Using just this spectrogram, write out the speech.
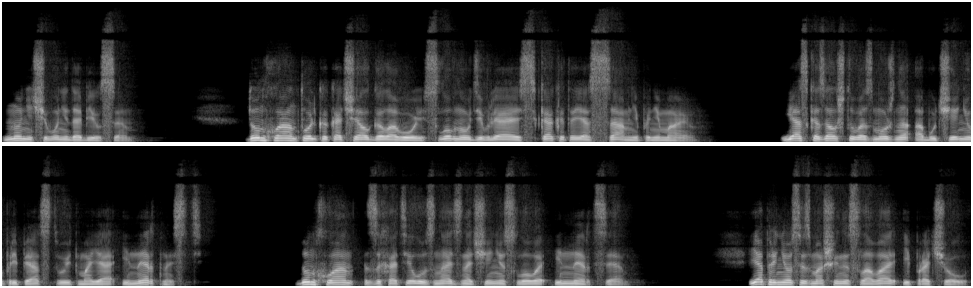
но ничего не добился. Дон Хуан только качал головой, словно удивляясь, как это я сам не понимаю. Я сказал, что, возможно, обучению препятствует моя инертность. Дон Хуан захотел узнать значение слова «инерция». Я принес из машины словарь и прочел.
